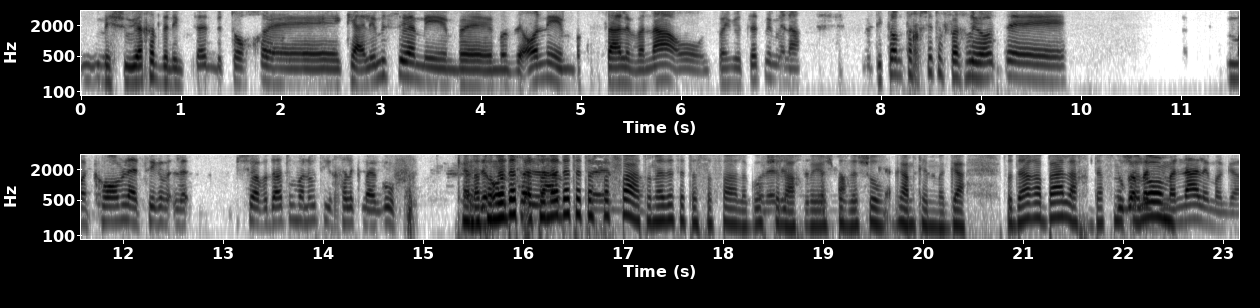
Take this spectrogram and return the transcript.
משויכת ונמצאת בתוך אה, קהלים מסוימים, במוזיאונים, בקופסה הלבנה, או לפעמים יוצאת ממנה, ופתאום תכשיט הופך להיות אה, מקום להציג, שעבודת אומנות היא חלק מהגוף. כן, את עונדת, את עונדת את השפה, את עונדת את השפה על הגוף שלך, ויש בזה שוב כן. גם כן מגע. תודה רבה לך, דפנה זו גם שלום. הזמנה למגע.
